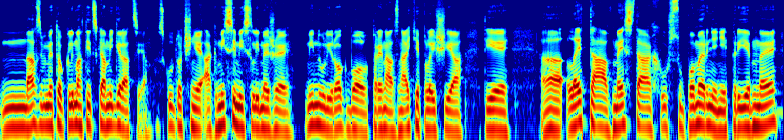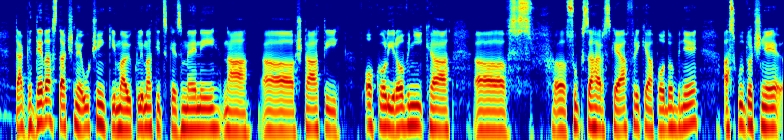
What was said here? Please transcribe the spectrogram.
nazvime to klimatická migrácia. Skutočne, ak my si myslíme, že minulý rok bol pre nás najteplejší a tie letá v mestách už sú pomerne nepríjemné, tak devastačné účinky majú klimatické zmeny na štáty v okolí rovníka, v subsaharskej Afrike a podobne. A skutočne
